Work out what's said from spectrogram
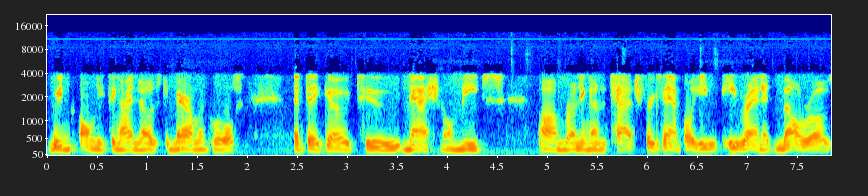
we only thing I know is the Maryland rules that they go to national meets um, running unattached. For example, he he ran at Millrose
